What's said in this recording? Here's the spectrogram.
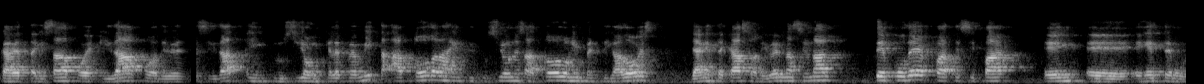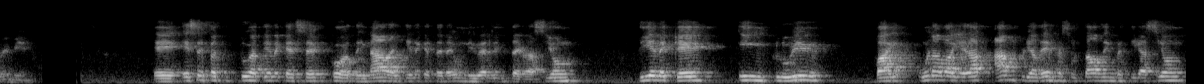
caracterizada por equidad, por diversidad e inclusión, que le permita a todas las instituciones, a todos los investigadores, ya en este caso a nivel nacional, de poder participar en, eh, en este movimiento. Eh, esa infraestructura tiene que ser coordinada y tiene que tener un nivel de integración tiene que incluir una variedad amplia de resultados de investigación,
